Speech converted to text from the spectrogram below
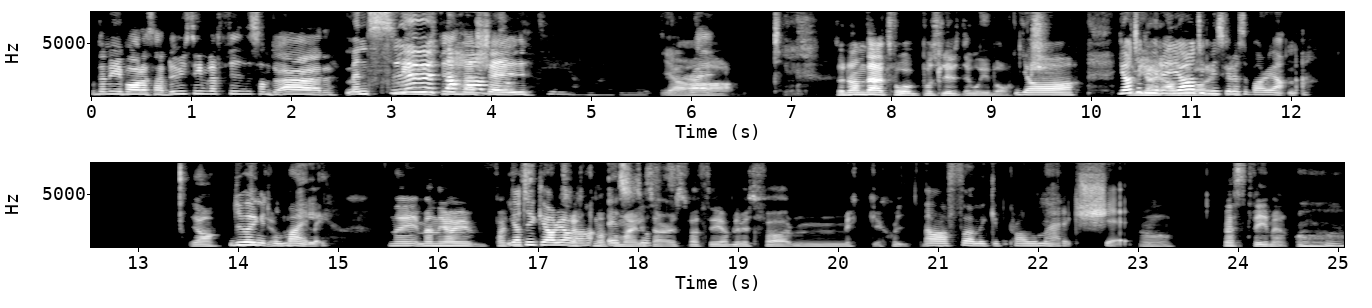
Och den är ju bara så här, du är så himla fin som du är. Men sluta fina ha det tjej. som tema. Ja. Så de där två på slutet går ju bort. Ja. Jag tycker, jag jag tycker vi ska rösta på Ariana. Ja. Du har ju inget mot. Miley. Nej, men jag har ju faktiskt Jag tycker Ariana tröttnat på är Miley Cyrus för att det har blivit för mycket skit nu. Ja, för mycket problematic shit. Ja. Bäst female. Oh, Mm.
